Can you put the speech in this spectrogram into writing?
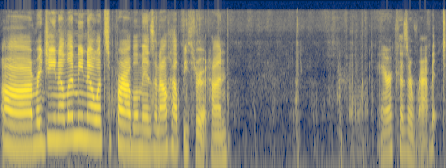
Aw, Regina, let me know what the problem is and I'll help you through it, hun. Erica's a rabbit.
